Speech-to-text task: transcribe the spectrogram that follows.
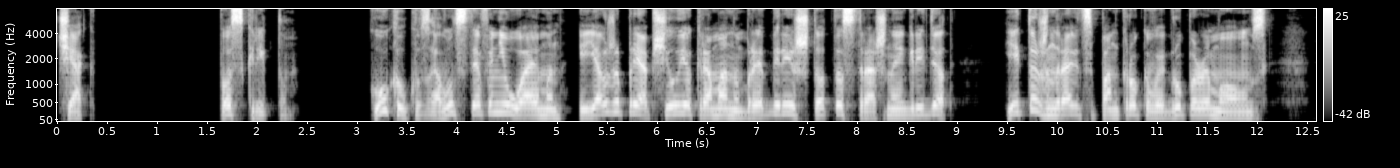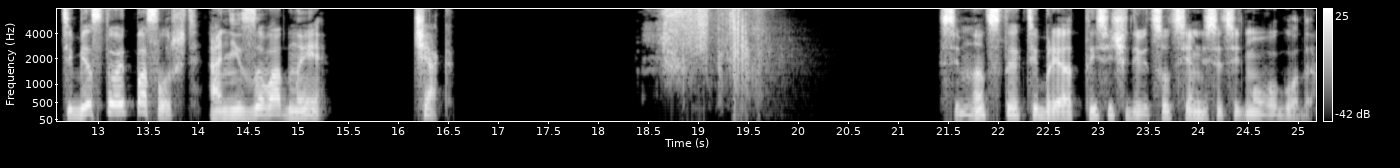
Чак. По скриптум. Куколку зовут Стефани Уайман, и я уже приобщил ее к роману Брэдбери «Что-то страшное грядет». Ей тоже нравится панкроковая группа Ramones. Тебе стоит послушать, они заводные. Чак. 17 октября 1977 года.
